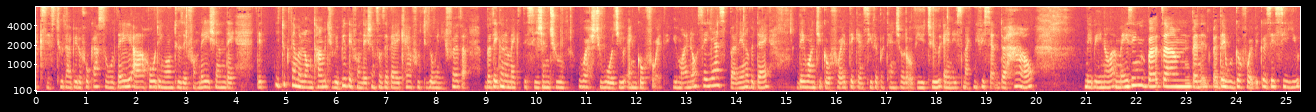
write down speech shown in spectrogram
access to that beautiful castle they are holding on to their foundation they they, it took them a long time to rebuild their foundation, so they're very careful to go any further. But they're going to make the decision to rush towards you and go for it. You might not say yes, but at the end of the day, they want to go for it. They can see the potential of you too, and it's magnificent. The how, maybe not amazing, but um, but, but they will go for it because they see you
